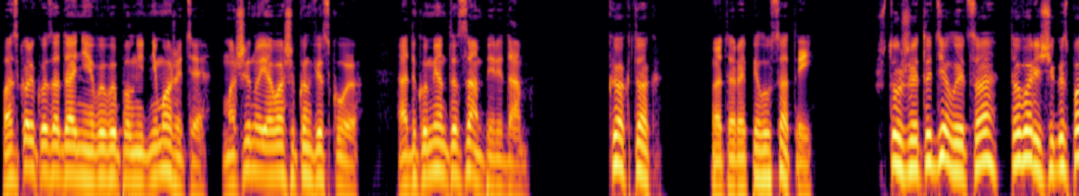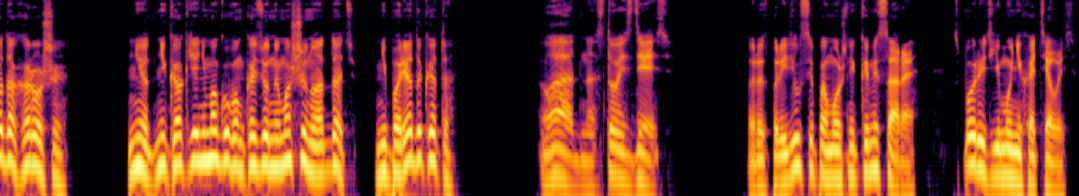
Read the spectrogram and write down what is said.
Поскольку задание вы выполнить не можете, машину я вашу конфискую, а документы сам передам. Как так? Оторопел усатый. Что же это делается, а, товарищи господа хорошие? Нет, никак я не могу вам казенную машину отдать. Непорядок это. Ладно, стой здесь. Распорядился помощник комиссара. Спорить ему не хотелось.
